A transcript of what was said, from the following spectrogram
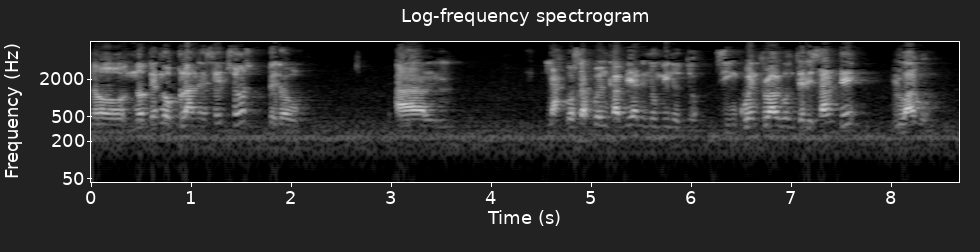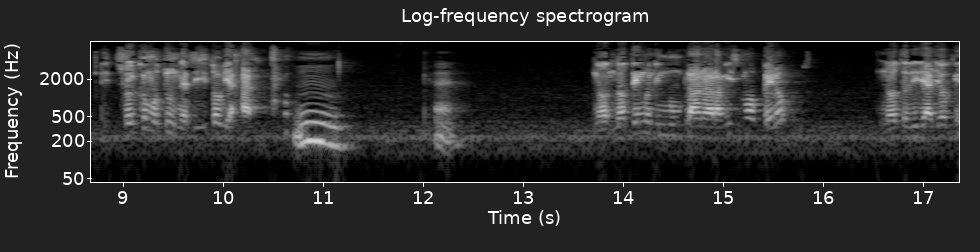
No, no tengo planes hechos, pero las cosas pueden cambiar en un minuto. Si encuentro algo interesante, lo hago. Soy como tú, necesito viajar. Mm. No, no tengo ningún plan ahora mismo, pero no te diría yo que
